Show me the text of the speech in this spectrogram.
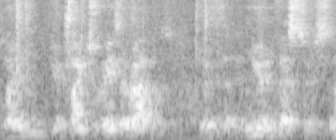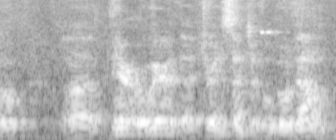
when you're trying to raise a round with new investors. So uh, they're aware that your incentive will go down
